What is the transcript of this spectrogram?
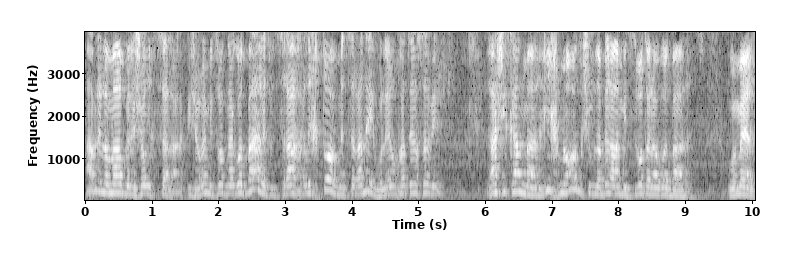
אבל לומר בלשון קצרה, לפי שהרבה מצוות נהגות בארץ, הוא צריך לכתוב מצרני גבולי רוחתיה סביב. רש"י כאן מעריך מאוד כשהוא מדבר על המצוות הנוהגות בארץ. הוא אומר,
